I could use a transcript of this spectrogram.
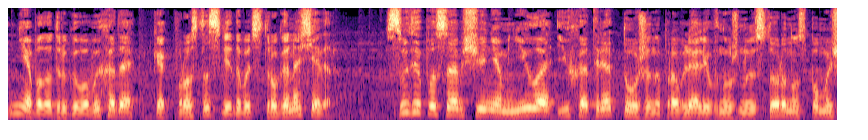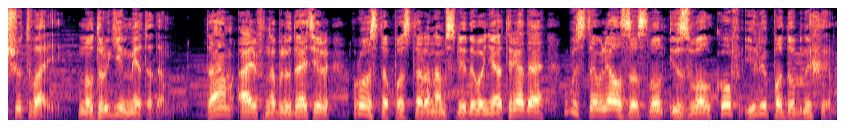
не было другого выхода, как просто следовать строго на север. Судя по сообщениям Нила, их отряд тоже направляли в нужную сторону с помощью тварей, но другим методом. Там Альф-наблюдатель просто по сторонам следования отряда выставлял заслон из волков или подобных им.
